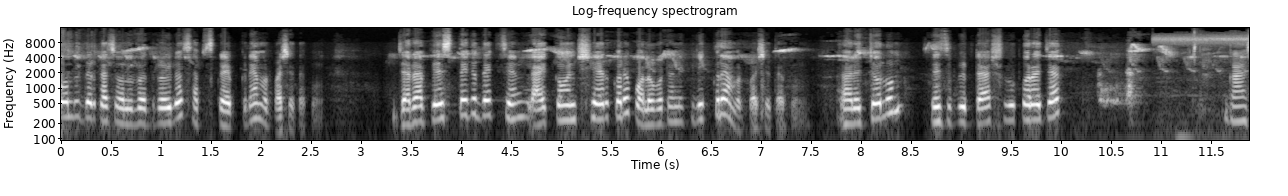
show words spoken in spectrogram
বন্ধুদের কাছে অনুরোধ রইল সাবস্ক্রাইব করে আমার পাশে থাকুন। যারা পেজ থেকে দেখছেন লাইক কমেন্ট শেয়ার করে ফলো বাটনে ক্লিক করে আমার পাশে থাকুন। তাহলে চলুন রেসিপিটা শুরু করা যাক। গাছ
